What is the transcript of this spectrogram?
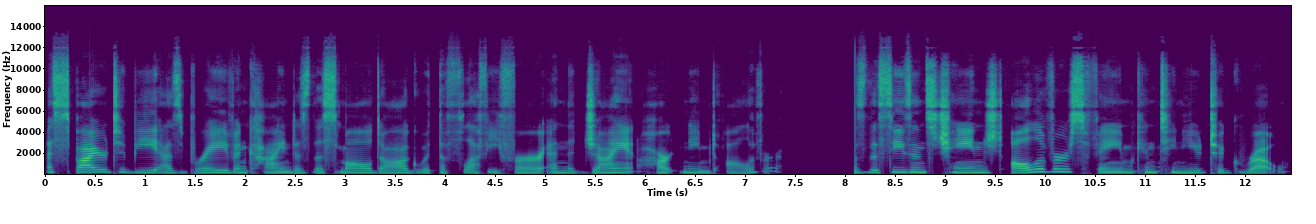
aspired to be as brave and kind as the small dog with the fluffy fur and the giant heart named Oliver. As the seasons changed, Oliver's fame continued to grow.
